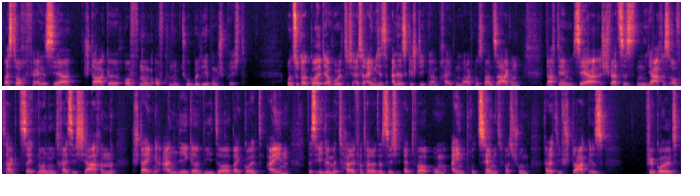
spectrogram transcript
was doch für eine sehr starke Hoffnung auf Konjunkturbelebung spricht. Und sogar Gold erholt sich. Also eigentlich ist alles gestiegen am breiten Markt, muss man sagen. Nach dem sehr schwärzesten Jahresauftakt seit 39 Jahren steigen Anleger wieder bei Gold ein. Das Edelmetall verteuerte sich etwa um 1%, was schon relativ stark ist. Für Gold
